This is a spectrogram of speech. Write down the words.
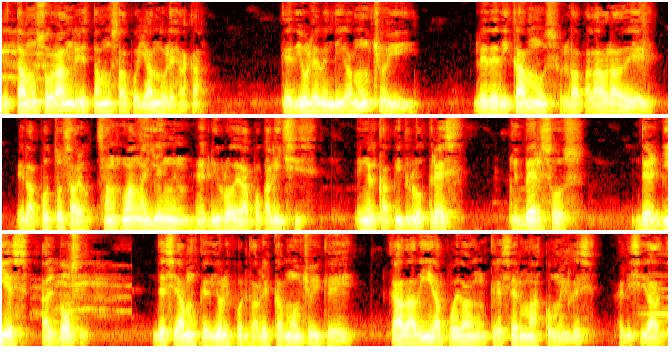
Estamos orando y estamos apoyándoles acá. Que Dios les bendiga mucho y le dedicamos la palabra de el apóstol San Juan allí en el libro del Apocalipsis, en el capítulo 3, versos del 10 al 12. Deseamos que Dios les fortalezca mucho y que cada día puedan crecer más como iglesia. Felicidades.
